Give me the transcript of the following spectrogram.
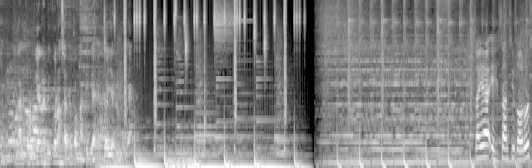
dengan kerugian lebih kurang 1,3 itu aja dulu ya. Saya Ihsan Sitorus.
